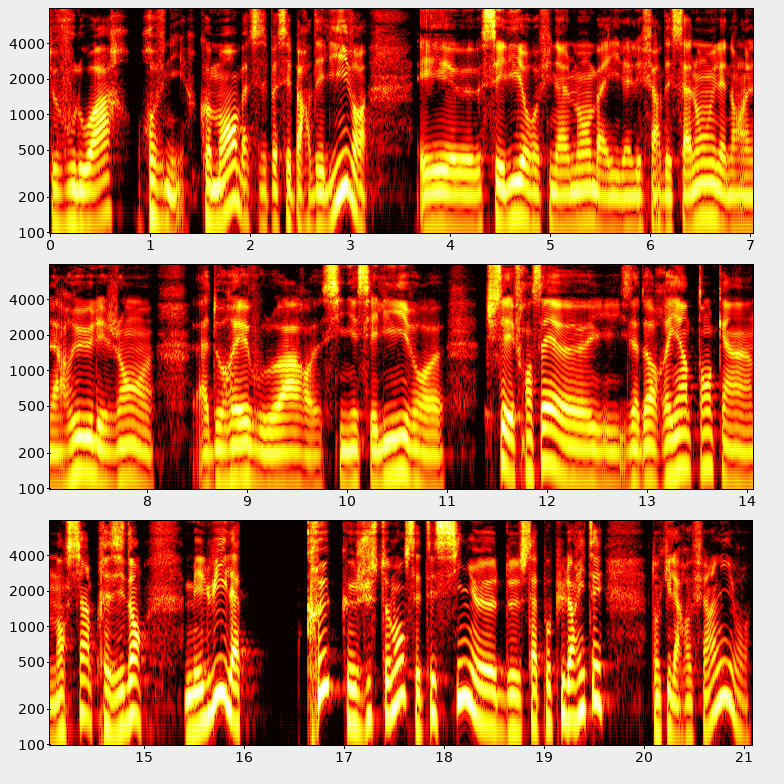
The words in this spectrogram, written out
de vouloir revenir. Comment? Bah, Ça s'est passé par des livres. Et euh, ces livres, finalement, bah, il allait faire des salons, il est dans la rue, les gens euh, adoraient vouloir euh, signer ses livres. Tu sais, les Français, euh, ils adorent rien tant qu'un ancien président. Mais lui, il a cru que justement c'était signe de sa popularité. Donc il a refait un livre.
